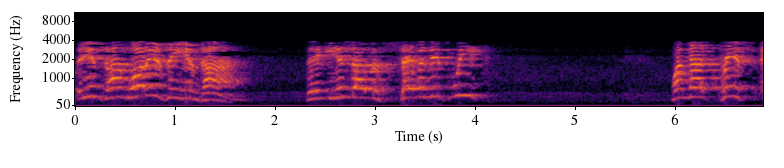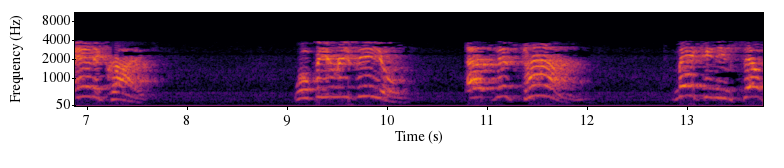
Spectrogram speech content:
The end time, what is the end time? The end of the 70th week. When that prince Antichrist will be revealed at this time, making himself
